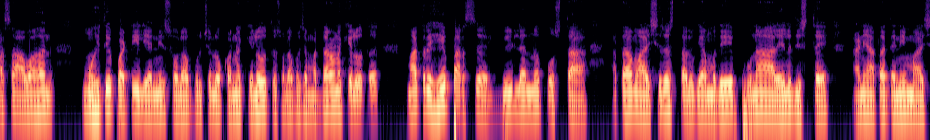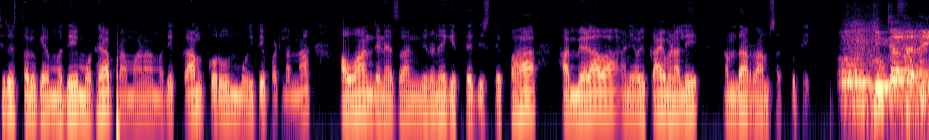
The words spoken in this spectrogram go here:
असं आवाहन मोहिते पाटील यांनी सोलापूरच्या लोकांना केलं होतं सोलापूरच्या मतदारांना केलं होतं. मात्र हे पार्सल बीडला न पोचता आता माळशिरस तालुक्यामध्ये पुन्हा आलेलं दिसतंय आणि आता त्यांनी माळशिरस तालुक्यामध्ये मोठ्या प्रमाणामध्ये काम करून मोहिते पाटलांना आव्हान देण्याचा निर्णय घेतल्या दिसतंय. पहा हा मेळावा आणि यावेळी काय म्हणाले आमदार राम सातपुते. तुमच्यासाठी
